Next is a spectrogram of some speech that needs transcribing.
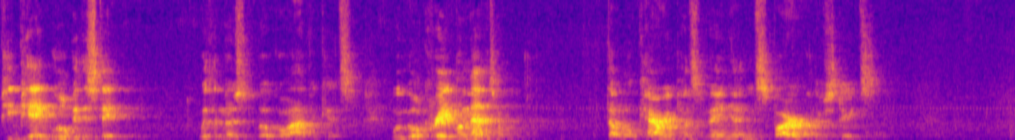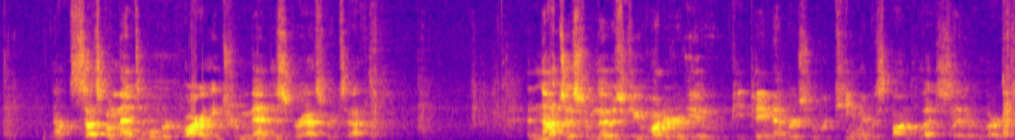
PPA will be the state with the most vocal advocates. We will create momentum that will carry Pennsylvania and inspire other states. Now, such momentum will require a tremendous grassroots effort. And not just from those few hundred of you PPA members who routinely respond to legislative alerts.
